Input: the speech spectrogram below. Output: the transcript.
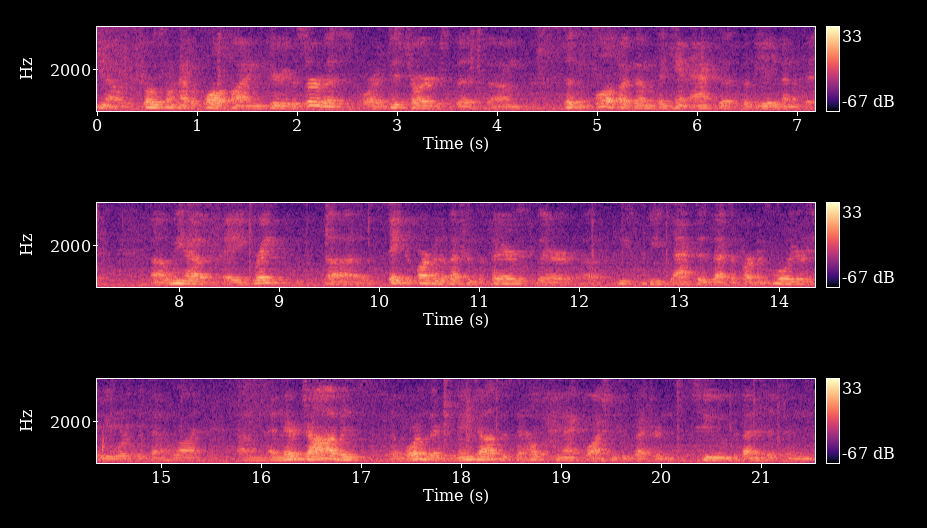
you know, if folks don't have a qualifying period of service or a discharge that um, doesn't qualify them, they can't access the VA benefits. Uh, We have a great uh, State Department of Veterans Affairs. They're, uh, we we act as that department's lawyers, so we work with them a lot. Um, And their job is, one of their main job is to help connect Washington veterans to the benefits and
